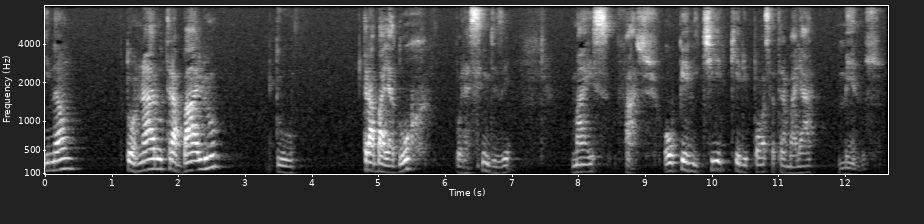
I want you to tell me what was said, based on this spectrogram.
e não tornar o trabalho do trabalhador, por assim dizer, mais fácil ou permitir que ele possa trabalhar menos.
